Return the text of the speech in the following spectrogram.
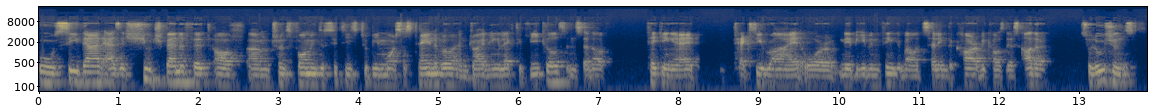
who see that as a huge benefit of um, transforming the cities to be more sustainable and driving electric vehicles instead of taking a taxi ride or maybe even think about selling the car because there's other solutions.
